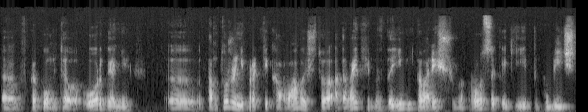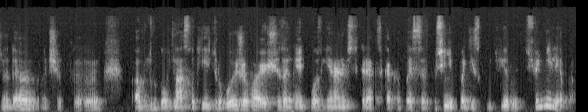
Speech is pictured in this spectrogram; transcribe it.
э, в каком-то органе, э, там тоже не практиковалось, что а давайте мы зададим товарищу вопросы какие-то публично, да, значит, э, а вдруг у нас вот есть другой желающий занять пост генерального секретаря ЦК КПСС, пусть они подискутируют, все нелепо.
